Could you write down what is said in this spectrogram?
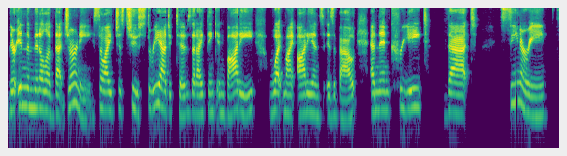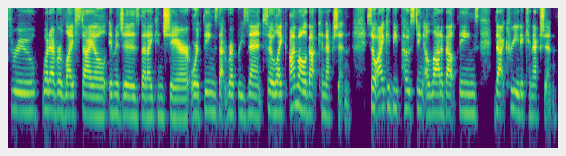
they're in the middle of that journey. So i just choose three adjectives that i think embody what my audience is about and then create that scenery through whatever lifestyle images that I can share or things that represent. So, like, I'm all about connection. So, I could be posting a lot about things that create a connection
